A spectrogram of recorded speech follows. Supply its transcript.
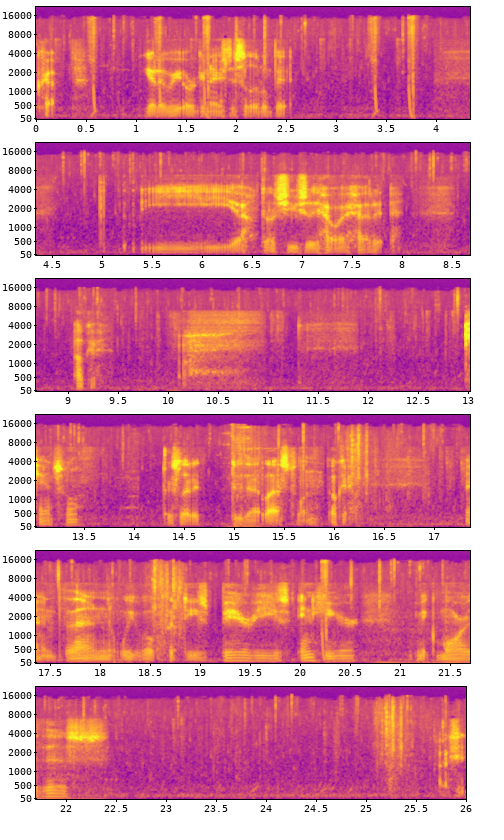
crap. You gotta reorganize this a little bit. Yeah, that's usually how I had it. Okay. Cancel. Just let it do that last one. Okay. And then we will put these berries in here. Make more of this. Actually,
